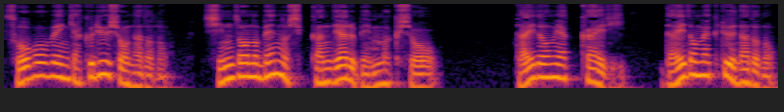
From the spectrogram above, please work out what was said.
僧帽弁逆流症などの心臓の弁の疾患である弁膜症、大動脈解離、大動脈瘤などの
